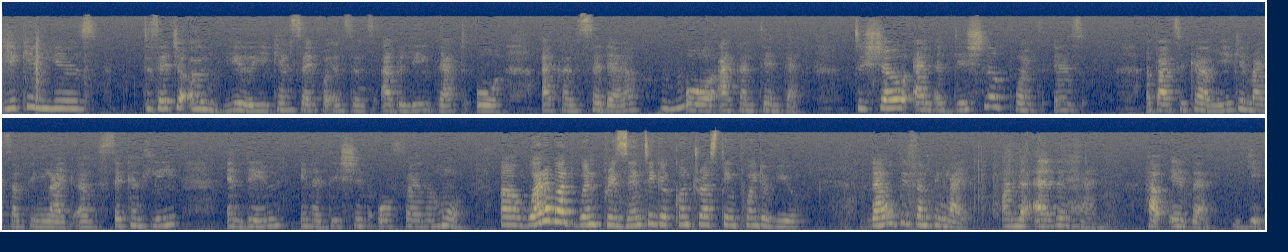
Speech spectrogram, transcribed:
you can use to set your own view. You can say, for instance, I believe that, or I consider, Mhm. or I contend that. To show an additional point is about to come, you can write something like, um, secondly, and then, in addition, or furthermore. Uh, what about when presenting a contrasting point of view? That would be something like, on the other hand, however, yet.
